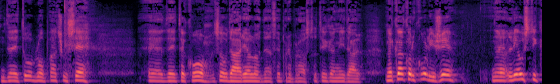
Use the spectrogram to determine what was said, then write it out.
da je to bilo pač vse, eh, da je tako zaudarjalo, da se preprosto tega ni dal. Na kakorkoli že, Levstik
